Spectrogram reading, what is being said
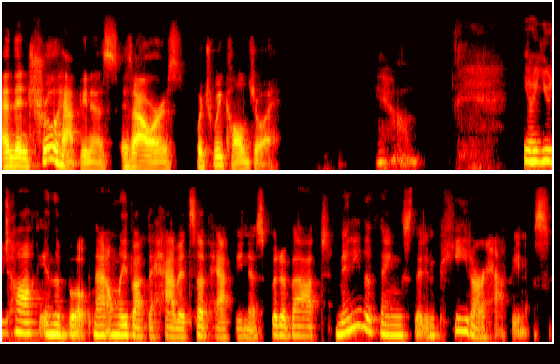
And then true happiness is ours, which we call joy. Yeah you know you talk in the book not only about the habits of happiness but about many of the things that impede our happiness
